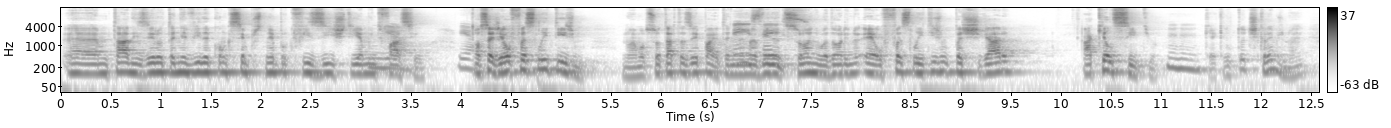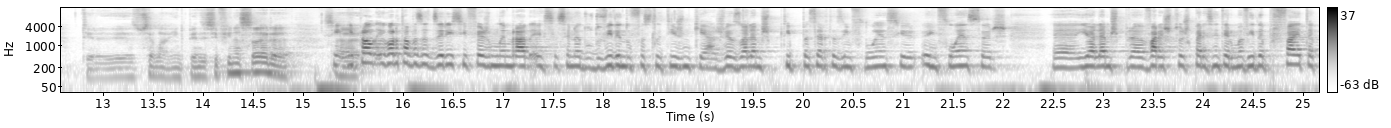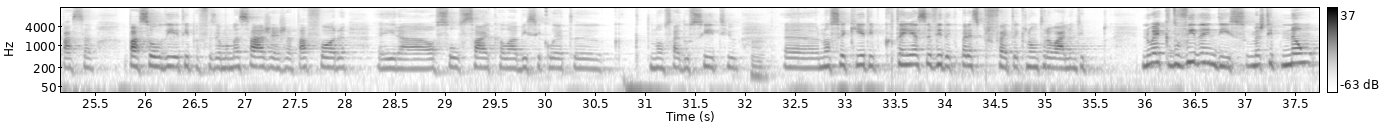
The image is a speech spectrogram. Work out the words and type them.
ah, me está a dizer eu tenho a vida com que sempre sonhei porque fiz isto e é muito Yeah. fácil. Yeah. Ou seja, é o facilitismo. Não é uma pessoa estar-te a dizer, pá, eu tenho É uma isso, é vida de isso. sonho, adoro. É o facilitismo para chegar àquele sítio, Uhum. que é aquilo que todos queremos, não é? Ter, eh, sei lá, independência financeira. Sim, ah, e para- agora estavas a dizer isso e fez-me lembrar essa cena do duvidem do facilitismo, que é, às vezes olhamos tipo, para certas influencer, influencers eh, e olhamos para várias pessoas que parecem ter uma vida perfeita, passam, passam o dia tipo, a fazer uma massagem, já está fora, a ir ao Soul Cycle, à bicicleta que, que não sai do sítio, Hum. eh, não sei o quê, tipo, que têm essa vida que parece perfeita, que não trabalham, tipo, não é que duvidem disso, mas tipo, não,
